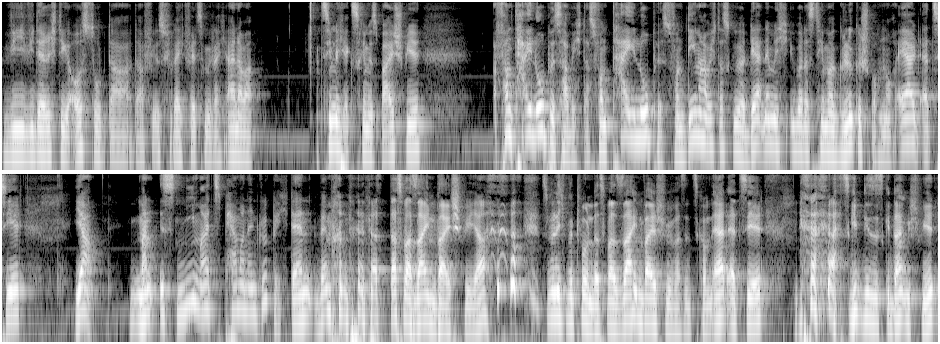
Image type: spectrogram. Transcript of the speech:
wie, wie der richtige Ausdruck da dafür ist. Vielleicht fällt es mir gleich ein, aber ziemlich extremes Beispiel. Von Tai Lopez habe ich das, von Tai Lopez, von dem habe ich das gehört. Der hat nämlich über das Thema Glück gesprochen. Auch er hat erzählt, ja, man ist niemals permanent glücklich. Denn wenn man, das, das war sein Beispiel, ja. Das will ich betonen, das war sein Beispiel, was jetzt kommt. Er hat erzählt, es gibt dieses Gedankenspiel,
